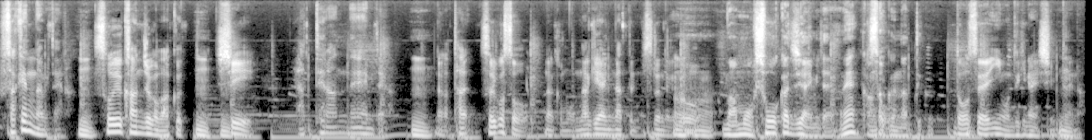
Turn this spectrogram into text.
ふざけんなみたいな、うん。そういう感情が湧くうんし、やってらんねえみたいな。うん。なんかたそれこそなんかもう投げ合いになったりもするんだけど、うんうん。まあもう消化試合みたいなね感覚になってくる。どうせいいもんできないしみたいな、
